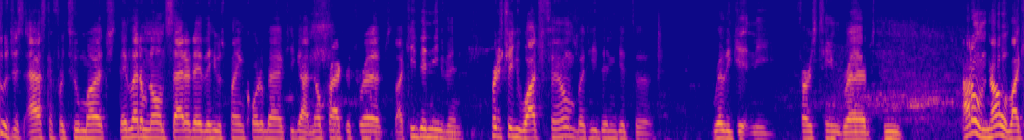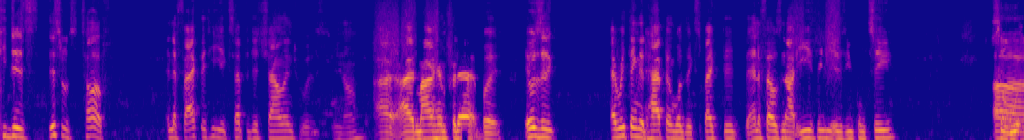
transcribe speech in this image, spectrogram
was just asking for too much. They let him know on Saturday that he was playing quarterback. He got no practice reps. Like he didn't even pretty sure he watched film, but he didn't get to really get any first team reps. And I don't know. Like he just this was tough. And the fact that he accepted this challenge was, you know, I, I admire him for that. But it was a everything that happened was expected. The NFL is not easy, as you can see. So Uh,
